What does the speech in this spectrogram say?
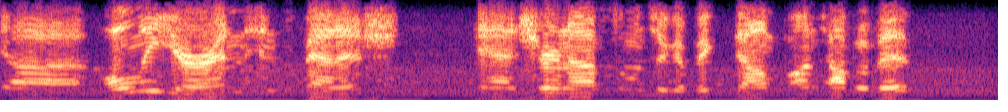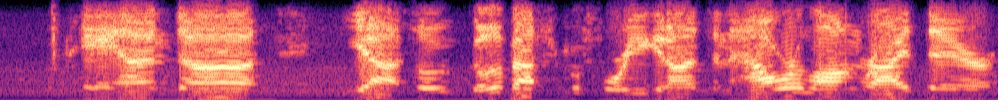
uh, only urine in Spanish, and sure enough, someone took a big dump on top of it. And uh, yeah, so go to the bathroom before you get on. It's an hour long ride there,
